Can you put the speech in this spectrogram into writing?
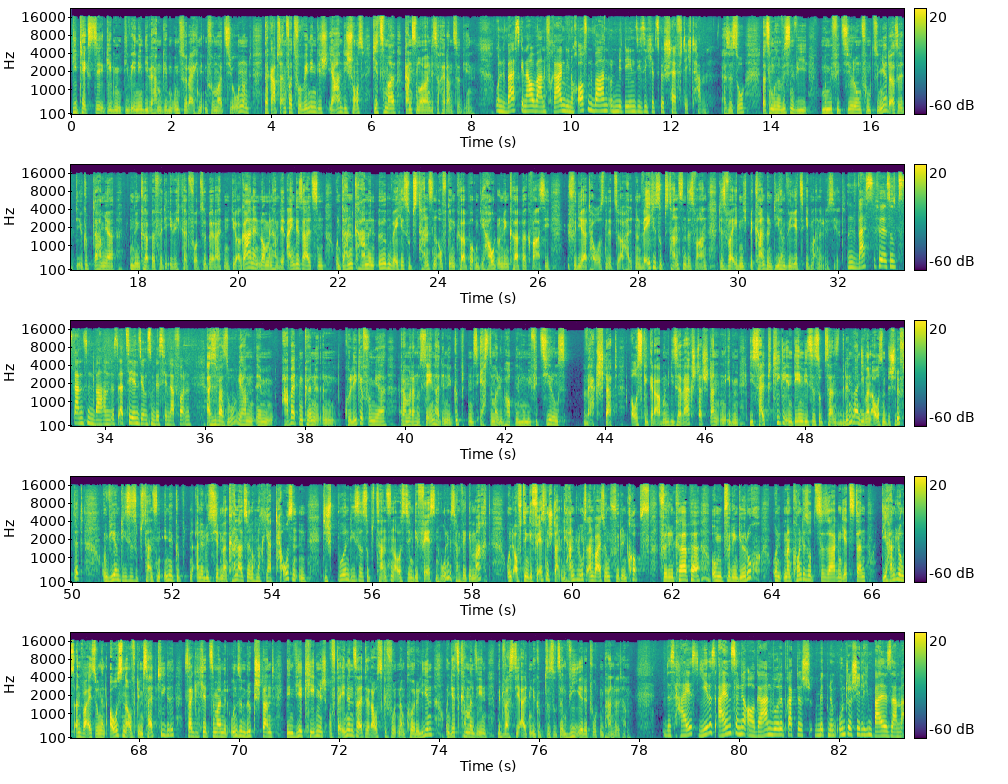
Die Texte geben, die wenigen, die wir haben, geben unzureichende Informationen. Und da gab es einfach vor wenigen Jahren die Chance, jetzt mal ganz neu an die Sache ranzugehen. Und was genau waren Fragen, die noch offen waren und mit denen Sie sich jetzt beschäftigt haben? Also es ist so, dazu muss man wissen, wie Mumifizierung funktioniert. Also die Ägypter haben ja, um den Körper für die Ewigkeit vorzubereiten, die Organe entnommen, haben den eingesalzen und dann kamen irgendwelche Substanzen auf den Körper, um die Haut und den Körper quasi für die Jahrtausende zu erhalten. Und welche Substanzen das waren, das war eben nicht bekannt und die haben wir jetzt eben analysiert. Und was für Substanzen waren das? Erzählen Sie uns ein bisschen davon. Also es war so, wir haben ähm, arbeiten können, ein Kollege von mir, Ramadan Hussein, hat in Ägypten das erste Mal überhaupt eine Mumifizierung Finanzierungs- Mumifizierungswerkstatt ausgegraben. Und in dieser Werkstatt standen eben die Salbtiegel, in denen diese Substanzen drin waren. Die waren außen beschriftet. Und wir haben diese Substanzen in Ägypten analysiert. Man kann also noch nach Jahrtausenden die Spuren dieser Substanzen aus den Gefäßen holen. Das haben wir gemacht. Und auf den Gefäßen standen die Handlungsanweisungen für den Kopf, für den Körper und für den Geruch. Und man konnte sozusagen jetzt dann die Handlungsanweisungen außen auf dem Salbtiegel, sage ich jetzt mal mit unserem Rückstand, den wir chemisch auf der Innenseite rausgefunden haben, korrelieren. Und jetzt kann man sehen, mit was die alten Ägypter sozusagen wie ihre Toten behandelt haben. Das heißt, jedes einzelne Organ wurde praktisch mit einem unterschiedlichen Balsam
